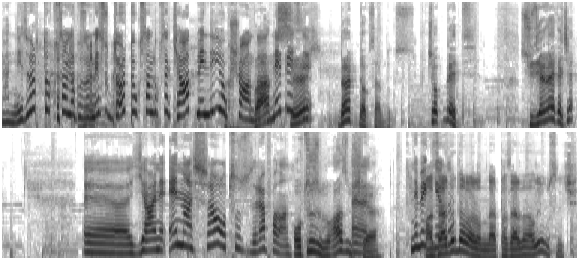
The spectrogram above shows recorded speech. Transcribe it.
Ya ne 4.99'u Mesut 4.99'a kağıt mendil yok şu anda. Ne bezi? Boxer 4.99. Çok net. Sütyenler kaça? Ee, yani en aşağı 30 lira falan. 30 mu? Azmış Evet. ya. Ne bekliyordun? Pazarda da var onlar. Pazardan alıyor musun hiç?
